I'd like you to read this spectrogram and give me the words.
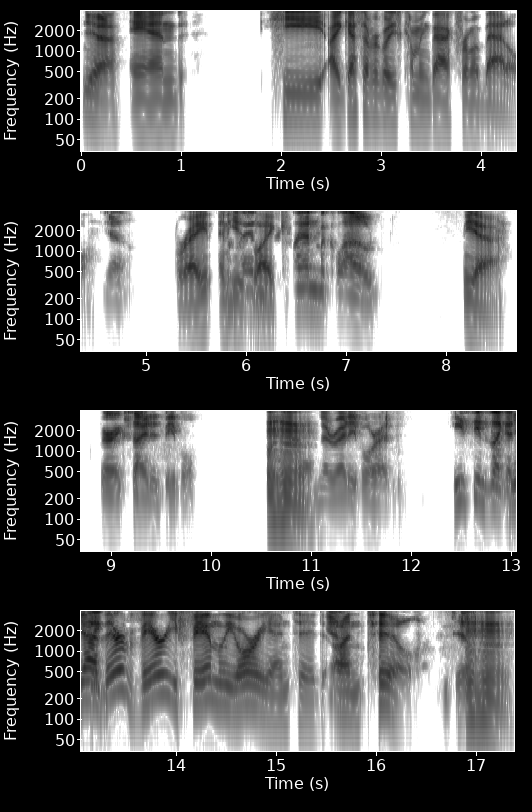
Yeah. and he i guess everybody's coming back from a battle yeah. right and he's like Clan MacLeod. yeah Very excited people. Mhm, They're ready for it. He seems like a Yeah, big they're very family oriented Yeah. until until mhm.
